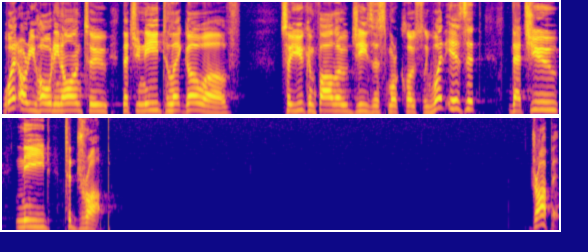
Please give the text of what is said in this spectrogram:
What are you holding on to that you need to let go of so you can follow Jesus more closely? What is it that you need to drop? Drop it.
